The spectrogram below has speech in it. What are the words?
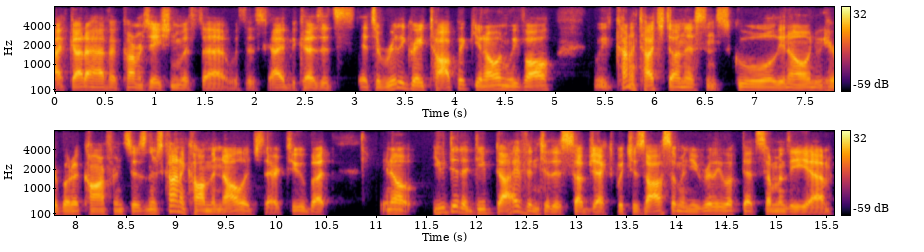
I've got to have a conversation with uh, with this guy because it's it's a really great topic, you know, and we've all we kind of touched on this in school, you know, and we hear about it conferences, and there's kind of common knowledge there too. But you know, you did a deep dive into this subject, which is awesome, and you really looked at some of the um,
